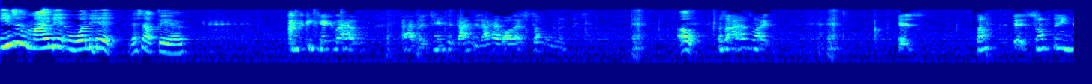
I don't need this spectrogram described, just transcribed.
You just mined it in one hit. That's not fair. yeah, 'cause I have, I have a enchanted diamond. I have all that stuff on it. Oh, So I have like, it's some, it's something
